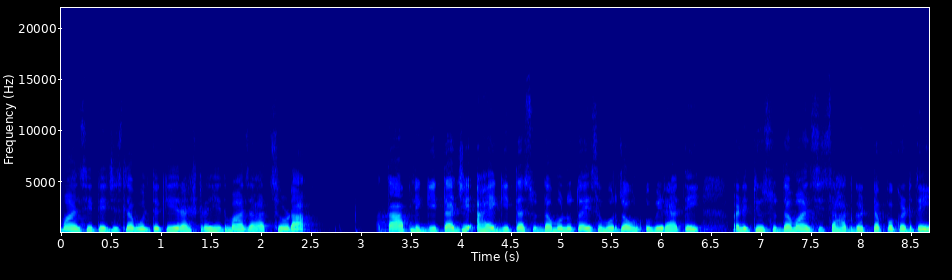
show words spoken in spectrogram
मानसी तेजसला बोलते की राष्ट्रहित माझा हात सोडा. आता आपली गीता जी आहे गीतासुद्धा मनुताईसमोर जाऊन उभी राहते आणि तीसुद्धा मानसीचा हात घट्ट पकडते.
